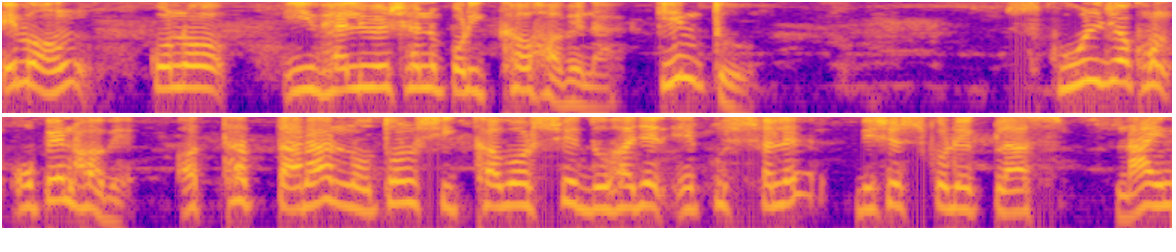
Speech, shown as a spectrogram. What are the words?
এবং কোনো ইভ্যালুয়েশন পরীক্ষাও হবে না। কিন্তু স্কুল যখন ওপেন হবে, অর্থাৎ তারা নতুন শিক্ষাবর্ষে দু হাজার একুশ সালে, বিশেষ করে ক্লাস নাইন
